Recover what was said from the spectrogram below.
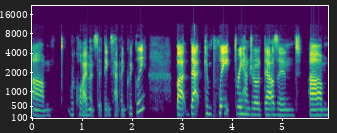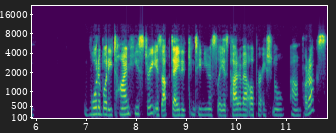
um, requirements that things happen quickly. But that complete 300,000 um, water body time history is updated continuously as part of our operational um, products.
